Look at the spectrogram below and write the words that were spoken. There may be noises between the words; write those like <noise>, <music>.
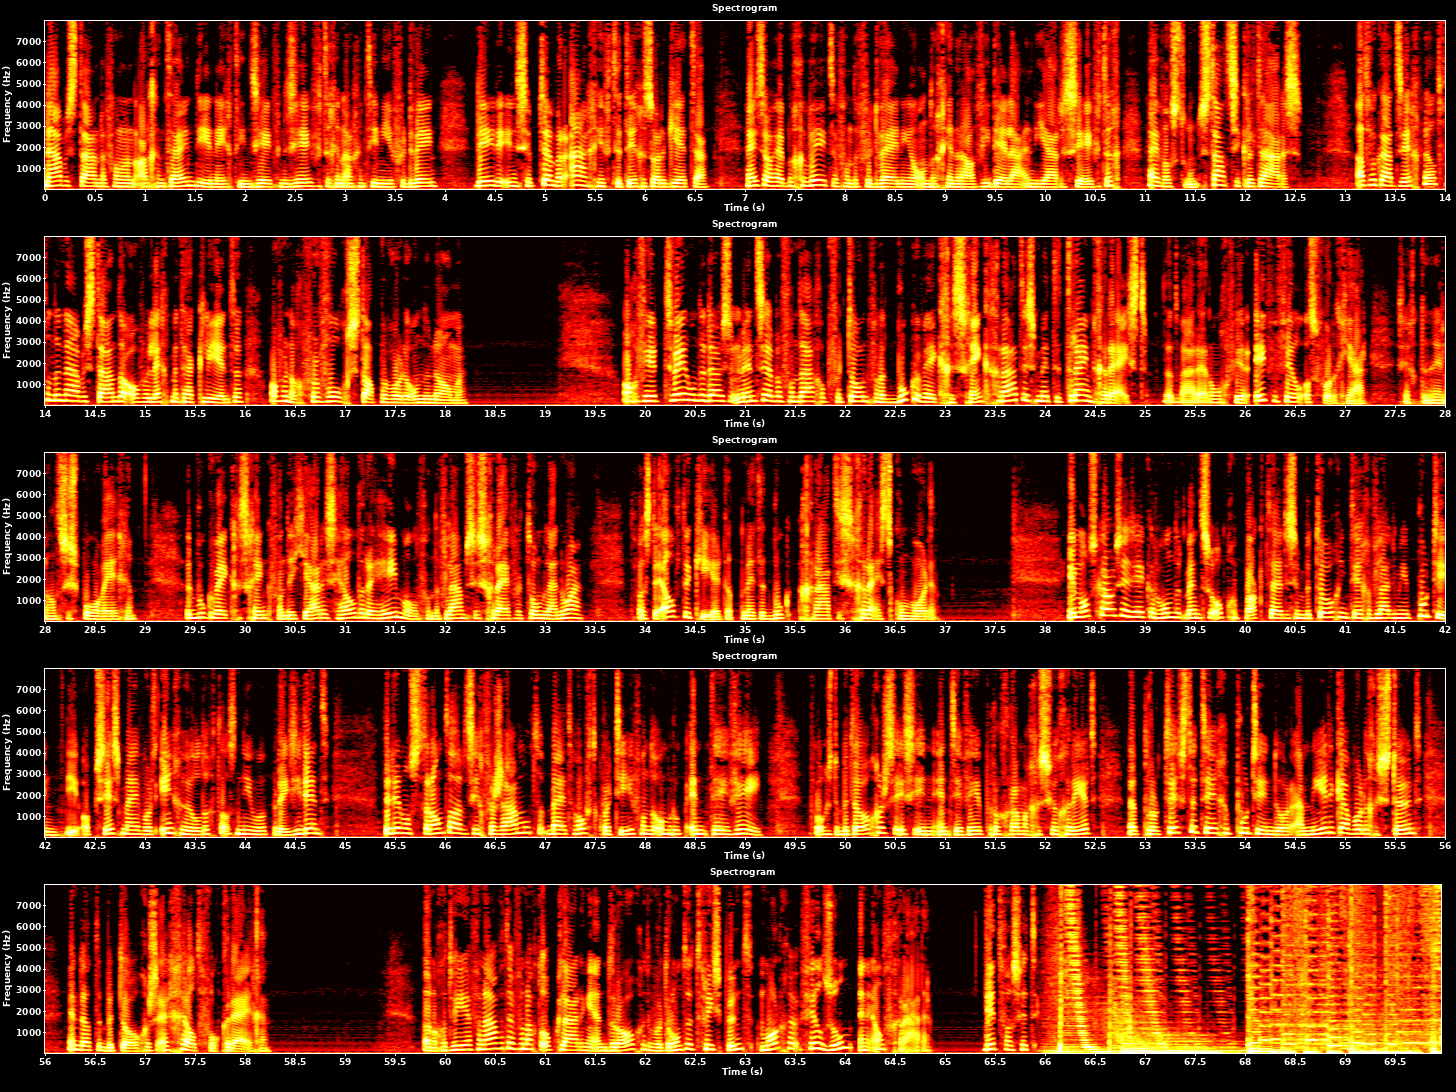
Nabestaanden van een Argentijn die in 1977 in Argentinië verdween, deden in september aangifte tegen Zorrieta. Hij zou hebben geweten van de verdwijningen onder generaal Videla in de jaren 70. Hij was toen staatssecretaris. Advocaat Zegveld van de nabestaanden overlegt met haar cliënten of er nog vervolgstappen worden ondernomen. Ongeveer 200.000 mensen hebben vandaag op vertoon van het Boekenweekgeschenk gratis met de trein gereisd. Dat waren er ongeveer evenveel als vorig jaar, zegt de Nederlandse Spoorwegen. Het Boekenweekgeschenk van dit jaar is Heldere Hemel van de Vlaamse schrijver Tom Lanois. Het was de elfde keer dat met het boek gratis gereisd kon worden. In Moskou zijn zeker 100 mensen opgepakt tijdens een betoging tegen Vladimir Poetin, die op 6 mei wordt ingehuldigd als nieuwe president. De demonstranten hadden zich verzameld bij het hoofdkwartier van de omroep NTV. Volgens de betogers is in NTV-programma gesuggereerd dat protesten tegen Poetin door Amerika worden gesteund en dat de betogers er geld voor krijgen. Dan nog het weer. Vanavond en vannacht opklaringen en droog. Het wordt rond het vriespunt. Morgen veel zon en 11 graden. Dit was het.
